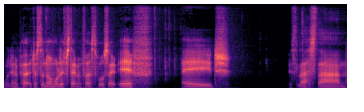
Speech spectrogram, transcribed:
we're going to put just a normal if statement first of all. So if age is less than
